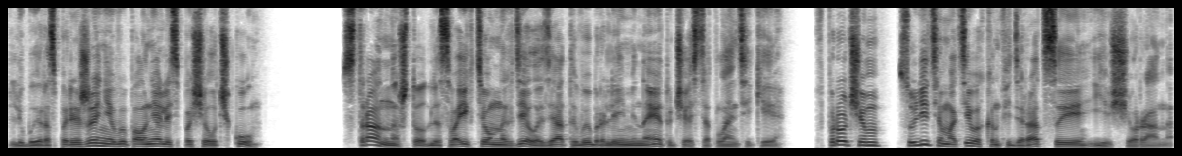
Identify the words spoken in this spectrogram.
Любые распоряжения выполнялись по щелчку. Странно, что для своих темных дел азиаты выбрали именно эту часть Атлантики. Впрочем, судить о мотивах конфедерации еще рано.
